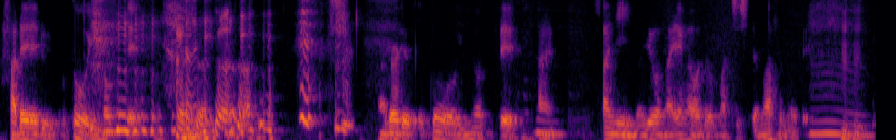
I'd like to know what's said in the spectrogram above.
晴れることを祈って、晴れることを祈って、はい、うんサニーのような笑顔でお待ちしてますので、うん。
